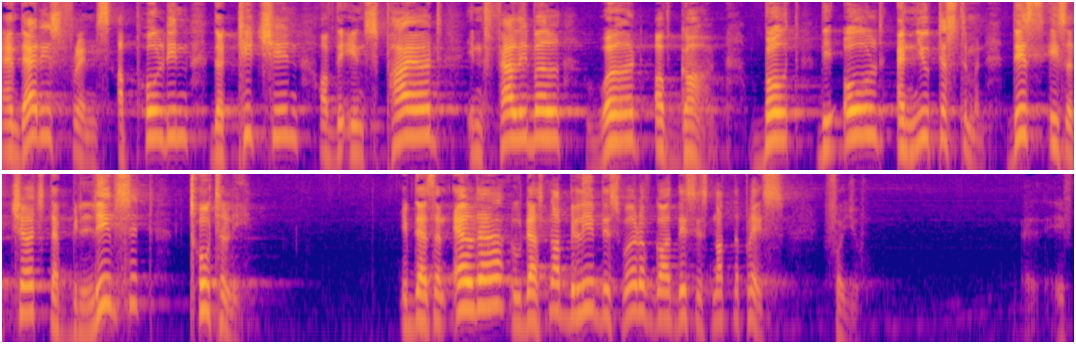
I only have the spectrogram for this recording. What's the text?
And that is, friends, upholding the teaching of the inspired, infallible Word of God both the Old and New Testament. This is a church that believes it, totally. If there's an elder who does not believe this word of God, this is not the place for you. If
